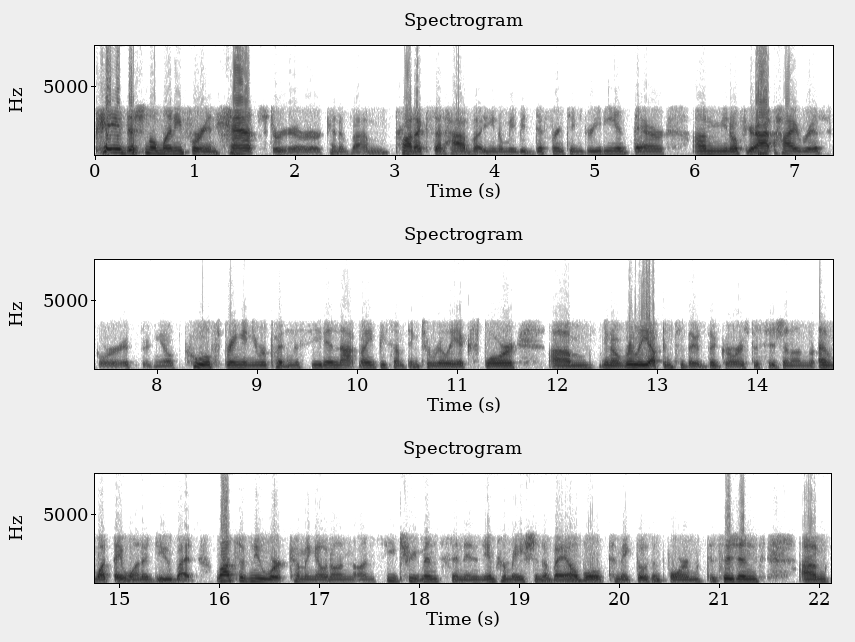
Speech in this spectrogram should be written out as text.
pay additional money for enhanced or, or kind of um, products that have a, you know maybe different ingredient there. Um, you know if you're at high risk or if you know cool spring and you were putting the seed in, that might be something to really explore. Um, you know really up into the, the grower's decision on, on what they want to do. But lots of new work coming out on on seed treatments and, and information available to make those informed decisions. Um,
